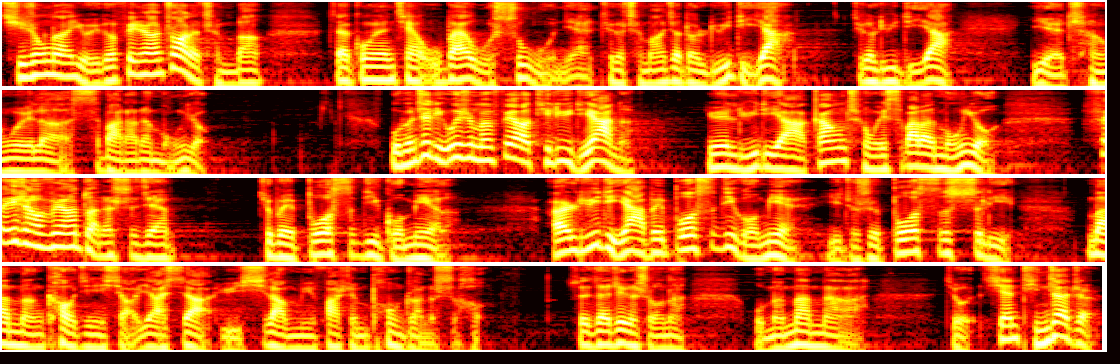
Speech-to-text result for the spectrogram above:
其中呢，有一个非常重要的城邦，在公元前五百五十五年，这个城邦叫做吕底亚，这个吕底亚也成为了斯巴达的盟友。我们这里为什么非要提吕底亚呢？因为吕底亚刚成为斯巴达的盟友，非常非常短的时间。就被波斯帝国灭了，而吕底亚被波斯帝国灭，也就是波斯势力慢慢靠近小亚细亚与希腊文明发生碰撞的时候。所以在这个时候呢，我们慢慢啊，就先停在这儿，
